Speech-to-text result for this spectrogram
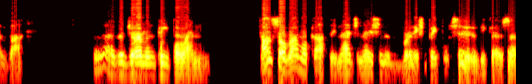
of, uh, of the German people and also, Rommel caught the imagination of the British people too, because uh,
